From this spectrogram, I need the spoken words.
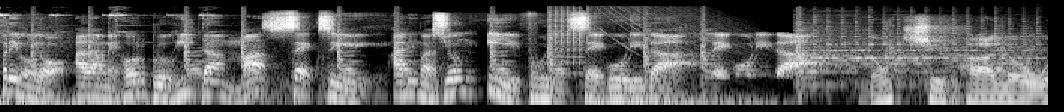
Premio a la mejor brujita más sexy, animación y full seguridad. Noche Halloween.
